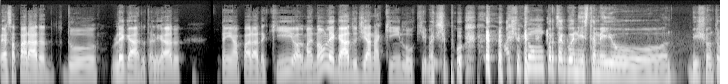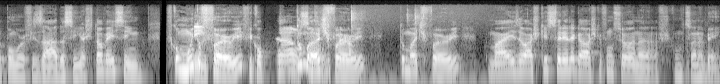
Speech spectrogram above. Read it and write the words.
Essa parada do legado, tá ligado? Tem a parada aqui, ó, mas não legado de Anakin e Luke, mas tipo. Acho que um protagonista meio bicho antropomorfizado, assim, acho que talvez sim. Ficou muito Sim. furry, ficou Não, too sim, much legal. furry. Too much furry. Mas eu acho que seria legal, acho que funciona. Acho que funciona bem.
